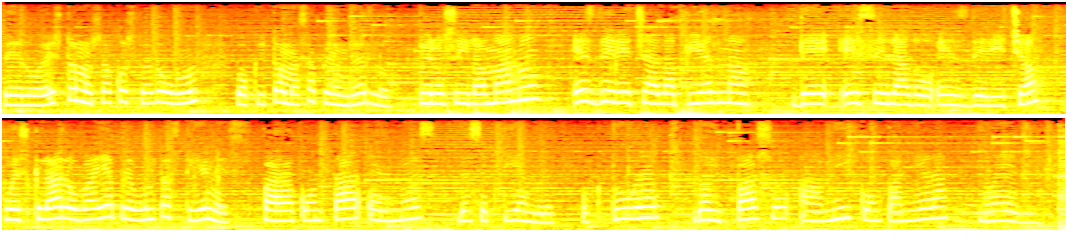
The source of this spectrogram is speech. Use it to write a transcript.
pero esto nos ha costado un poquito más aprenderlo. Pero si la mano es derecha, la pierna de ese lado es derecha. Pues claro, vaya preguntas tienes. Para contar el mes de septiembre, octubre, doy paso a mi compañera Noelia.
